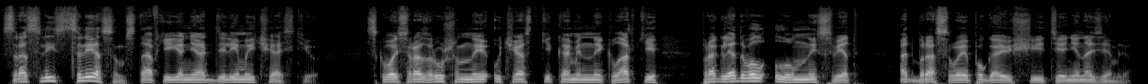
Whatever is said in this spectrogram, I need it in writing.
срослись с лесом, став ее неотделимой частью. Сквозь разрушенные участки каменной кладки проглядывал лунный свет, отбрасывая пугающие тени на землю.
